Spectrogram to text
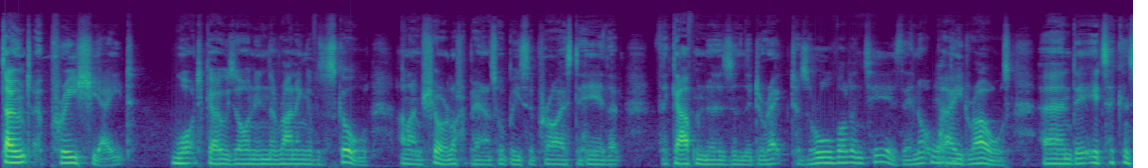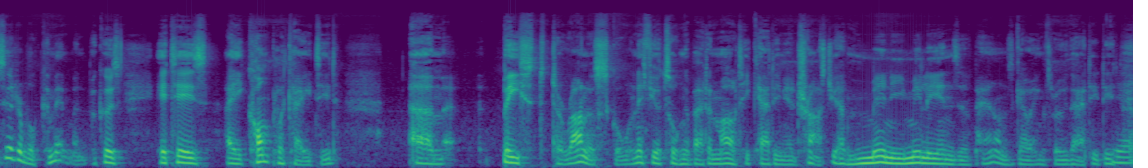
don't appreciate what goes on in the running of a school. And I'm sure a lot of parents will be surprised to hear that the governors and the directors are all volunteers. They're not yeah. paid roles. And it's a considerable commitment because it is a complicated um, beast to run a school. And if you're talking about a multi academy trust, you have many millions of pounds going through that. It is, yeah.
